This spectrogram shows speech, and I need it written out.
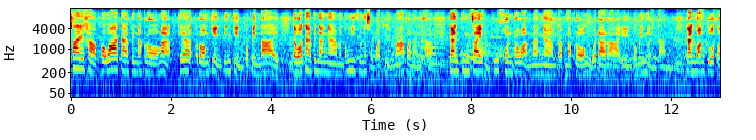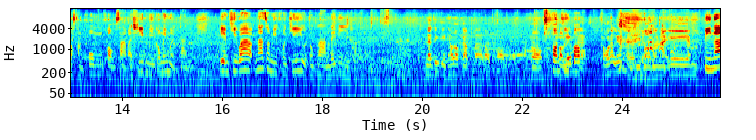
ใช่ค่ะ เพราะว่าการเป็นนักร้องอะแค่ร้องเก่งเต้นเก่งก็เป็นได้ แต่ว่าการเป็นนางงามมันต้องมีคุณสมบัติอื่นมากกว่านั้นค่ะ การกุมใจของผู้คนระหว่างนางงามกับนักร้องหรือว่าดาราเองก็ไม่เหมือนกัน การวางตัวต่อสังคมของสามอาชีพนี้ก็ไม่เหมือนกัน เอมคิดว่าน่าจะมีคนที่อยู่ตรงกลางได้ดีค่ะ แล้วจริงๆ ถ้าเรากลับมาเราพร้อมไหมเพราะพร้อมเขาเริ่ม T-pop หาเขาเริ่มหาทีป๊อปแล้วนะเอม ปีหน้า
